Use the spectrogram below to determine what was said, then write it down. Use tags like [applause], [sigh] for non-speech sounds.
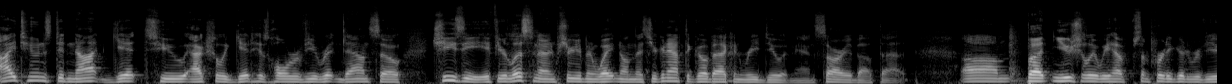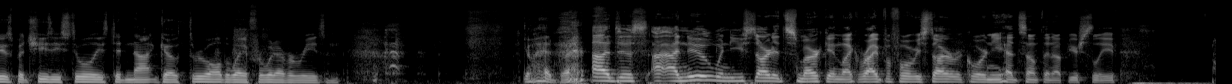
iTunes did not get to actually get his whole review written down. So Cheesy, if you're listening, I'm sure you've been waiting on this. You're gonna have to go back and redo it, man. Sorry about that. Um, but usually we have some pretty good reviews, but Cheesy Stoolies did not go through all the way for whatever reason. Go ahead, Brett. [laughs] I just I knew when you started smirking like right before we started recording you had something up your sleeve.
